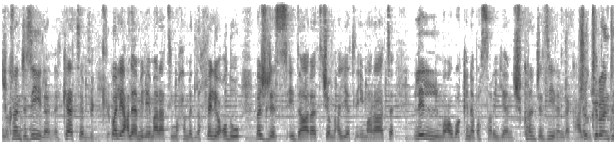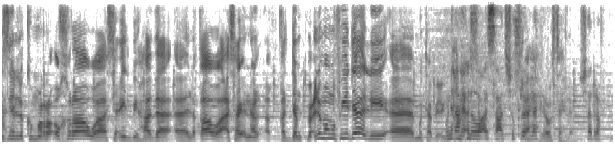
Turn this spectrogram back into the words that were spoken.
شكرا جزيلا. الكاتب شكرا. والاعلامي الإماراتي محمد الغفيلي عضو مجلس إدارة جمعية الإمارات للمعوقين بصريا. شكرا جزيلا لك على شكرا جزيلا لكم مرة أخرى وسعيد بهذا اللقاء وعسى أن قدمت معلومة مفيدة للمتابعين ونحن اسعد شكرا لك. أهلا وسهلا شرفنا.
